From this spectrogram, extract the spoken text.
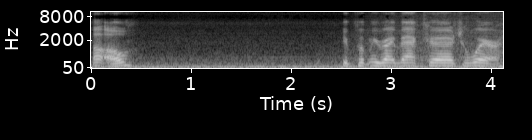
Uh-oh. It put me right back uh, to where?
